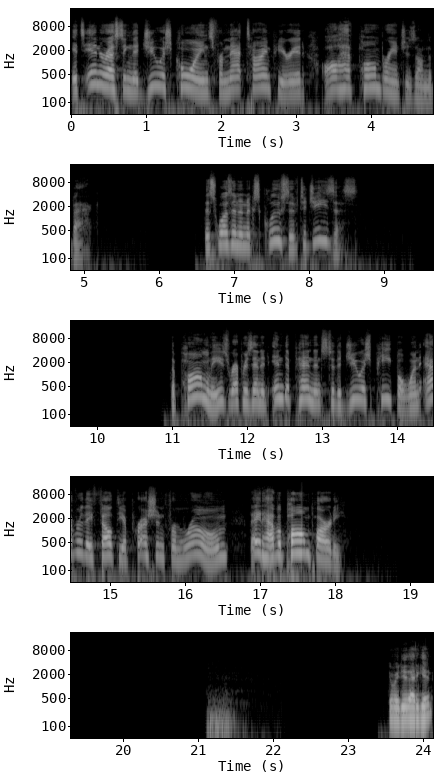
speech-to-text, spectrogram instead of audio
It's interesting that Jewish coins from that time period all have palm branches on the back. This wasn't an exclusive to Jesus. The palm leaves represented independence to the Jewish people. Whenever they felt the oppression from Rome, they'd have a palm party. Can we do that again?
